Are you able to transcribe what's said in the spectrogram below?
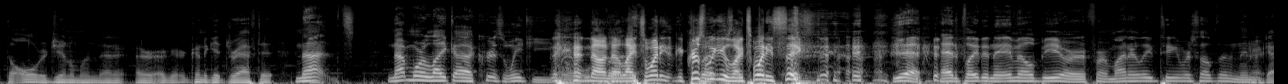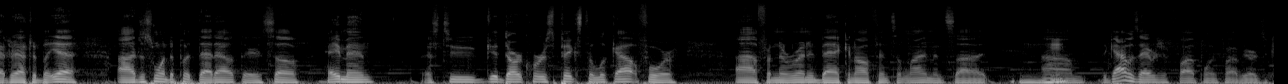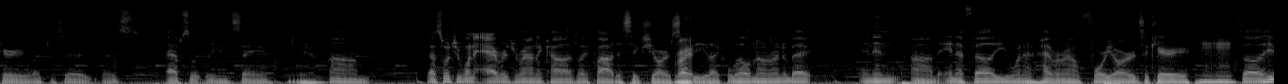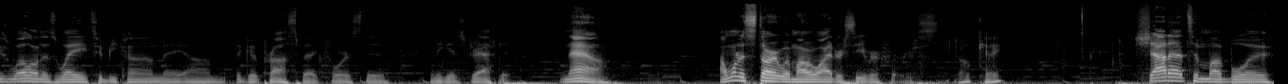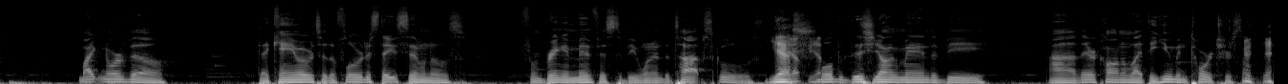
the older gentlemen that are, are, are going to get drafted. Not not more like uh, Chris Weinke. uh, no, no, like twenty. Chris but- Wiggy was like twenty six. yeah, had played in the MLB or for a minor league team or something, and then Right. got drafted. But yeah, I just wanted to put that out there. So hey, man, that's two good dark horse picks to look out for uh, from the running back and offensive lineman side. Mm-hmm. Um, the guy was averaging 5.5 yards a carry, like you said. That's absolutely insane. yeah. Um, that's what you want to average around in college, like five to six yards Right. to be like a well-known running back. And then uh, the NFL, you want to have around four yards a carry. Mm-hmm. So he's well on his way to become a um, a good prospect for us to when he gets drafted. Now, I want to start with my wide receiver first. Okay. Shout out to my boy Mike Norvell that came over to the Florida State Seminoles from bringing Memphis to be one of the top schools. Yes. Yep. Molded this young man to be, uh, they were calling him like the Human Torch or something.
